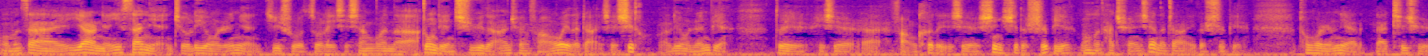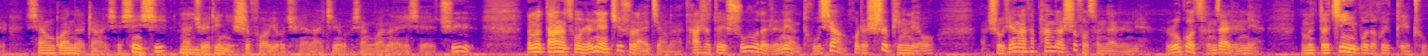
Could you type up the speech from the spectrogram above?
我们在一二年、一三年就利用人脸技术做了一些相关的重点区域的安全防卫的这样一些系统啊，利用人脸。对一些呃访客的一些信息的识别，包括他权限的这样一个识别，通过人脸来提取相关的这样一些信息，来决定你是否有权来进入相关的一些区域。那么，当然从人脸技术来讲呢，它是对输入的人脸图像或者视频流，首先呢，他判断是否存在人脸，如果存在人脸。那么，得进一步的会给出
